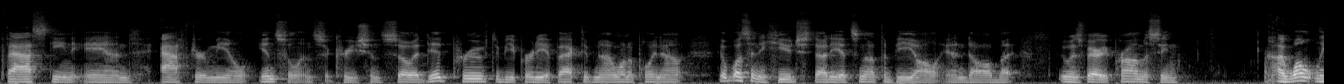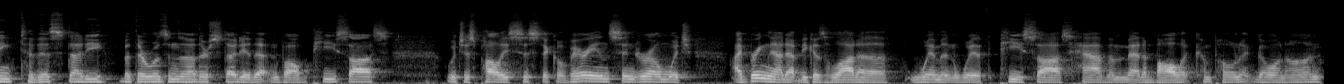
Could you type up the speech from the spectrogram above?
fasting and after meal insulin secretion. So it did prove to be pretty effective. Now I want to point out it wasn't a huge study, it's not the be all end all, but it was very promising. I won't link to this study, but there was another study that involved PCOS, which is polycystic ovarian syndrome, which I bring that up because a lot of women with PCOS have a metabolic component going on,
